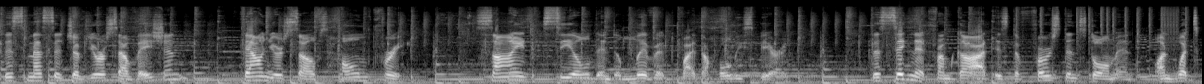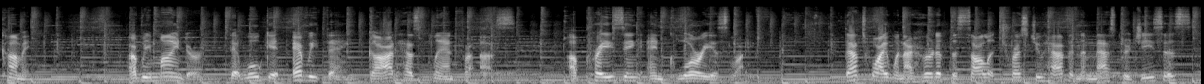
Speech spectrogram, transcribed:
this message of your salvation, found yourselves home free, signed, sealed, and delivered by the Holy Spirit. The signet from God is the first installment on what's coming, a reminder that we'll get everything God has planned for us a praising and glorious life. That's why when I heard of the solid trust you have in the Master Jesus,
